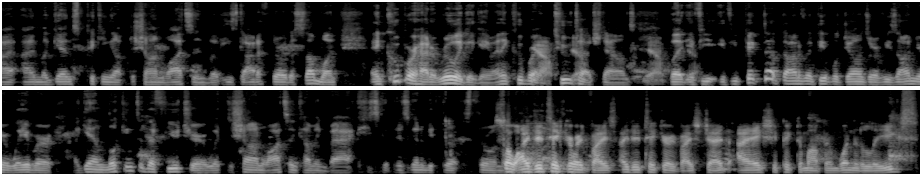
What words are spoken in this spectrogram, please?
I, I'm against picking up Deshaun Watson, but he's got to throw to someone. And Cooper had a really good game. I think Cooper Yeah, had two yeah. touchdowns. Yeah. But yeah. if you if you picked up Donovan Peoples Jones, or if he's on your waiver, again, looking to the future with Deshaun Watson coming back, he's there's going to be thro- throwing. So I did out. take your advice. I did take your advice, Jed. I actually picked him up in one of the leagues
